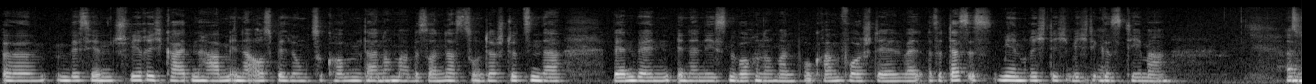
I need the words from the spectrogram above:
äh, ein bisschen Schwierigkeiten haben, in eine Ausbildung zu kommen, da nochmal besonders zu unterstützen. Da werden wir in, in der nächsten Woche nochmal ein Programm vorstellen, weil also das ist mir ein richtig wichtiges ja. Thema. Also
